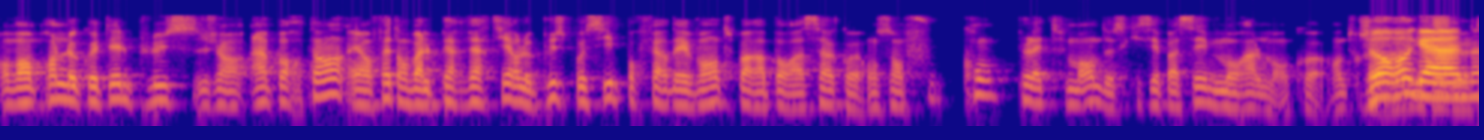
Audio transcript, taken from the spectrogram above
on va en prendre le côté le plus genre important et en fait on va le pervertir le plus possible pour faire des ventes par rapport à ça quoi. On s'en fout complètement de ce qui s'est passé moralement quoi. En tout Joe Rogan.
